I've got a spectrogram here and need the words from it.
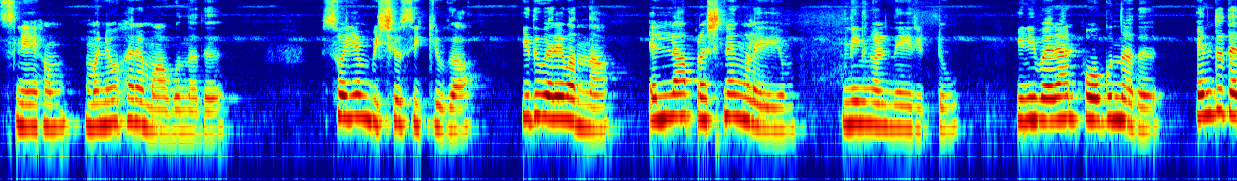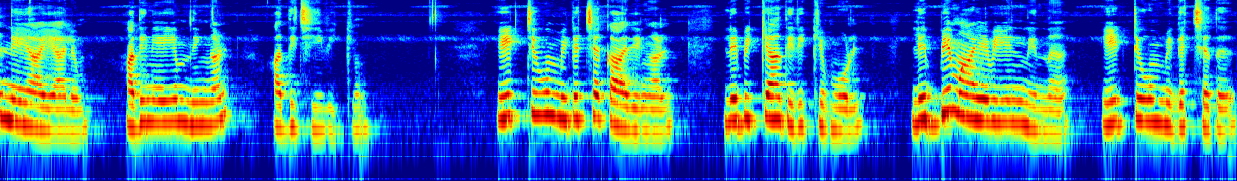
സ്നേഹം മനോഹരമാകുന്നത്. സ്വയം വിശ്വസിക്കുക. ഇതുവരെ വന്ന എല്ലാ പ്രശ്നങ്ങളെയും നിങ്ങൾ നേരിട്ടു. ഇനി വരാൻ പോകുന്നത് എന്തു തന്നെയായാലും അതിനെയും നിങ്ങൾ അതിജീവിക്കും. ഏറ്റവും മികച്ച കാര്യങ്ങൾ ലഭിക്കാതിരിക്കുമ്പോൾ ലഭ്യമായവയിൽ നിന്ന് ഏറ്റവും മികച്ചത്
